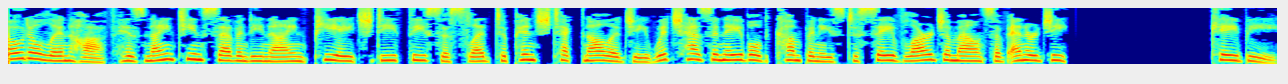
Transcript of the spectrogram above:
Bodo Linnhoff His 1979 PhD thesis led to pinch technology which has enabled companies to save large amounts of energy KB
